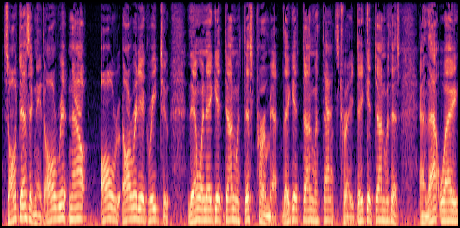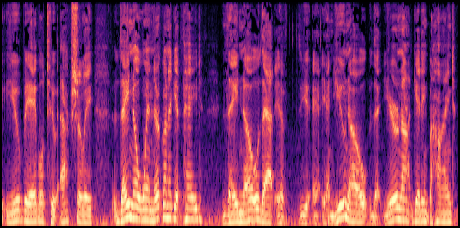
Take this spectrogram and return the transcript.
It's all designated, all written out, all already agreed to. Then when they get done with this permit, they get done with that trade, they get done with this. And that way you be able to actually, they know when they're going to get paid. They know that if you, and you know that you're not getting behind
